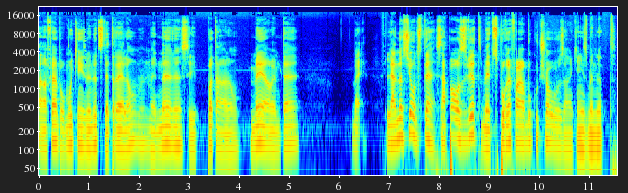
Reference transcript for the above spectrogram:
Enfant, pour moi, 15 minutes, c'était très long. Maintenant, là, c'est pas tant long. Mais en même temps, ben, la notion du temps, ça passe vite, mais tu pourrais faire beaucoup de choses en 15 minutes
